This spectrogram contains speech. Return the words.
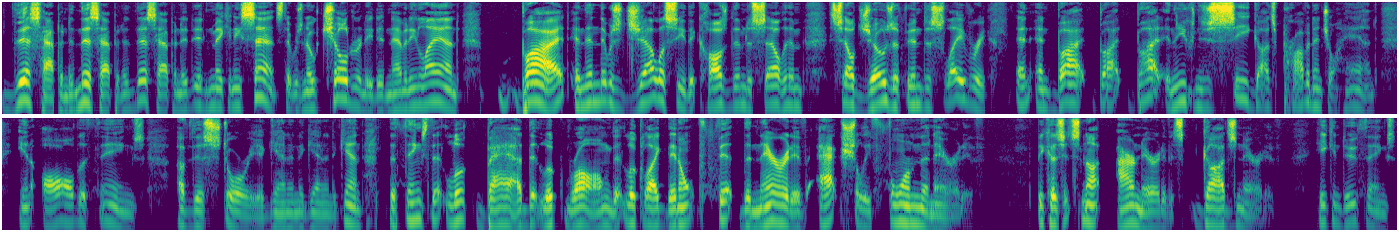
this happened and this happened and this happened. It didn't make any sense. There was no children. He didn't have any land. But and then there was jealousy that caused them to sell him, sell Joseph into slavery. And and but but but and then you can just see God's providential hand in all the things of this story again and again and again. The things that look bad, that look wrong, that look like they don't fit the narrative actually form the narrative. Because it's not our narrative, it's God's narrative. He can do things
